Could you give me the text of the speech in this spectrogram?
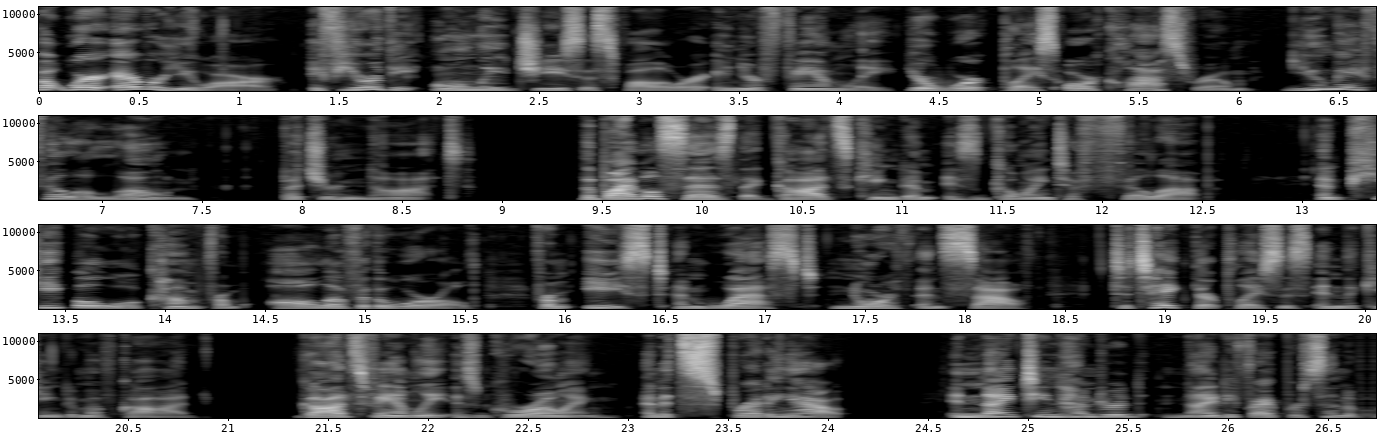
But wherever you are, if you're the only Jesus follower in your family, your workplace, or classroom, you may feel alone, but you're not. The Bible says that God's kingdom is going to fill up, and people will come from all over the world, from east and west, north and south, to take their places in the kingdom of God. God's family is growing and it's spreading out. In 1900, 95% of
